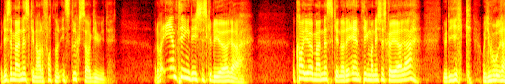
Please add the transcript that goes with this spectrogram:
Og Disse menneskene hadde fått noen instrukser av Gud. Og Det var én ting de ikke skulle gjøre. Og Hva gjør mennesket når det er én ting man ikke skal gjøre? Jo, de gikk og gjorde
